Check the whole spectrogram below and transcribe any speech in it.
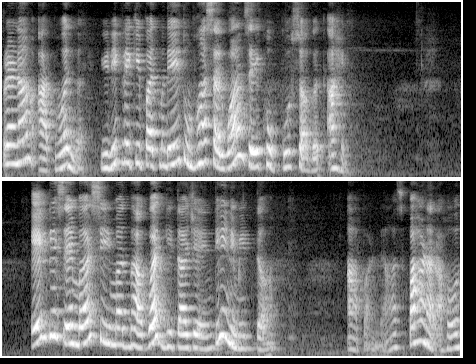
प्रणाम आत्मवंदन. युनिक रेकी पाथमध्ये तुम्हा सर्वांचे खूप खूप स्वागत आहे. एक डिसेंबर श्रीमद भागवत गीता जयंती निमित्त आपण आज पाहणार आहोत.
